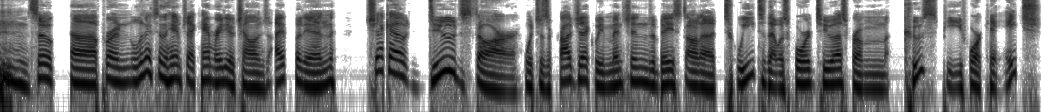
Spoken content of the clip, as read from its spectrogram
so, uh, for a Linux in the Ham Shack Ham Radio Challenge, I put in check out Dude Star, which is a project we mentioned based on a tweet that was forwarded to us from Koos, PE4KH.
